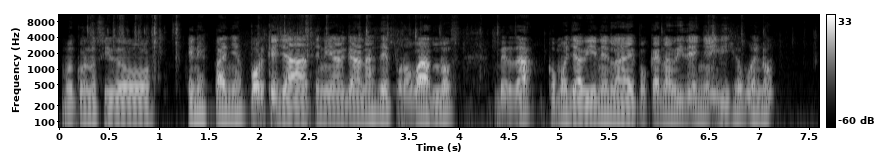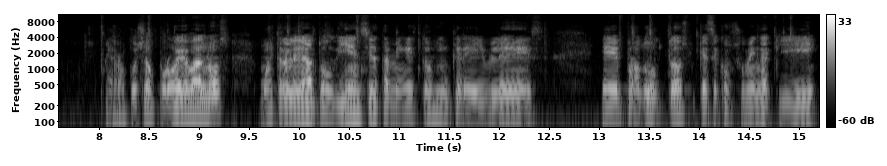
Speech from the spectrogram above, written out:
muy conocido en España, porque ya tenía ganas de probarlos ¿verdad? Como ya viene la época navideña y dije, bueno, Rococho, pruébalos, muéstrale a tu audiencia también estos increíbles eh, productos que se consumen aquí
